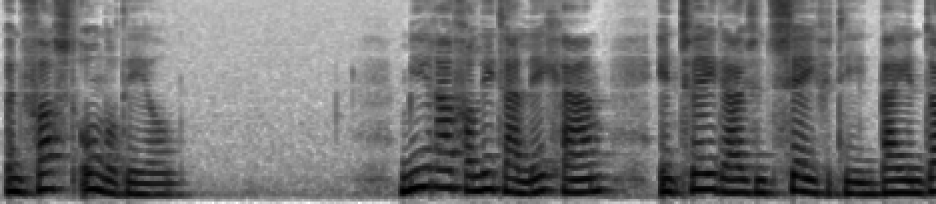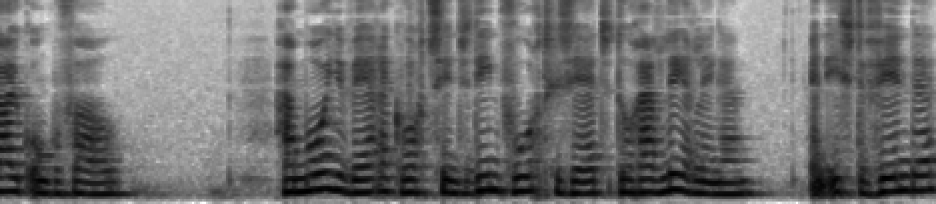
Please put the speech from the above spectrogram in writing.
een vast onderdeel. Mira verliet haar lichaam in 2017 bij een duikongeval. Haar mooie werk wordt sindsdien voortgezet door haar leerlingen en is te vinden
